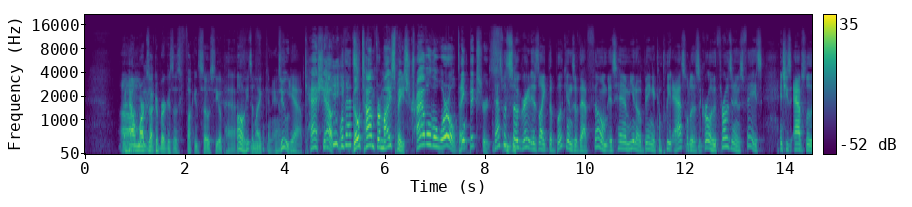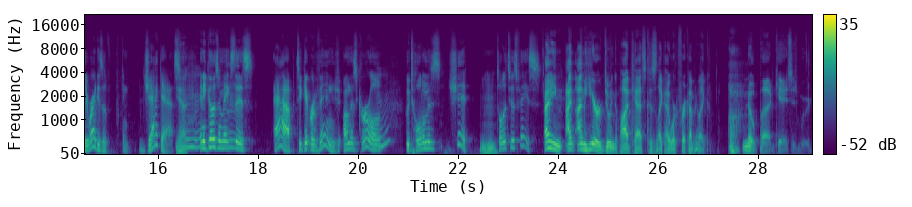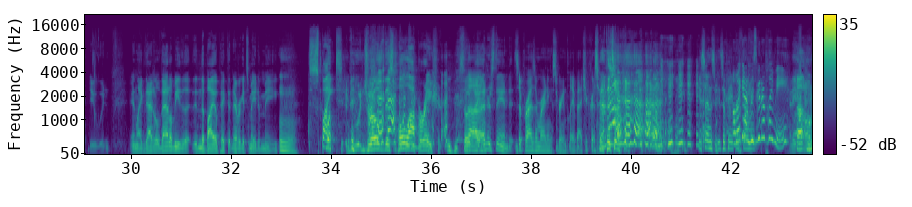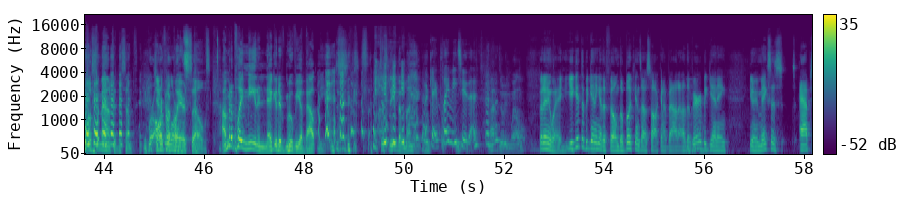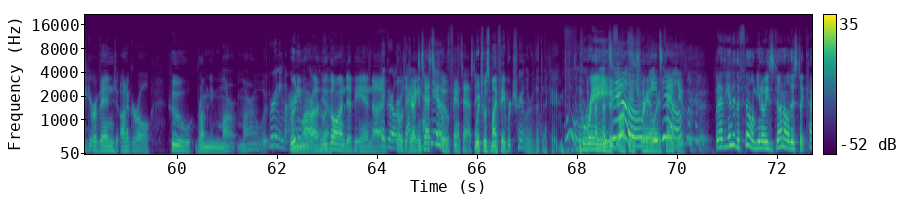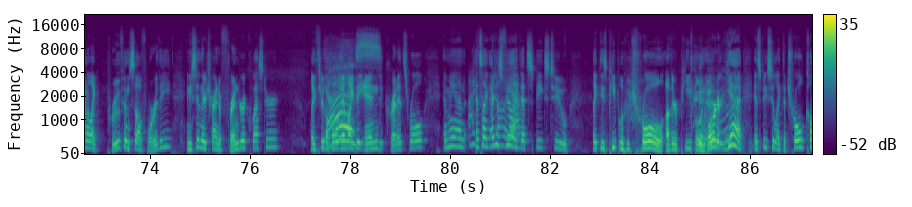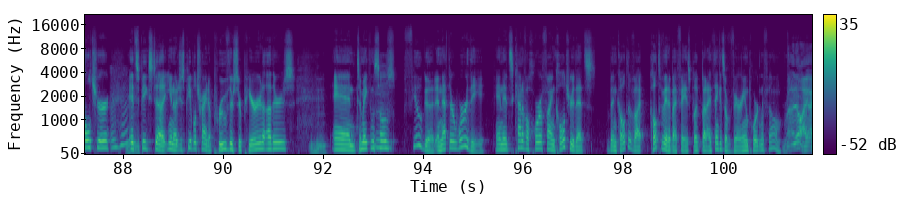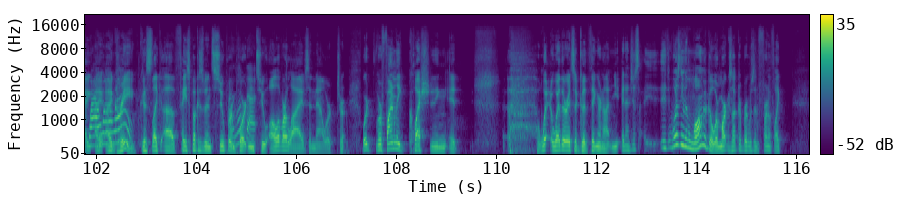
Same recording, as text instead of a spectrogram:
And how Mark Zuckerberg is a fucking sociopath. Oh, he's a I'm like, fucking asshole. dude. Yeah. cash out. well, that's- go Tom from MySpace. Travel the world. Take pictures. That's what's so great is like the bookends of that film is him, you know, being a complete asshole to this girl who throws it in his face, and she's absolutely right. He's a fucking jackass. Yeah. Mm-hmm. Mhm. And he goes and makes this app to get revenge on this girl Mm-hmm. who told him his shit, Mm-hmm. told it to his face. I mean, I'm I'm here doing a podcast because like I work for a company like no podcast is worth doing, and like that'll that'll be the in the biopic that never gets made of me. Mm. Spite drove this whole operation, so I Uh, understand it. Surprise! I'm writing a screenplay about you, Chris. That's okay. you signed this piece of paper Oh my for god, me? who's gonna play me? And it almost amounted to something. We're Jennifer all going to play ourselves. I'm going to play me in a negative movie about me. I just need the money. Okay, play me too then. Not doing well. But anyway, you get the beginning of the film, the bookends I was talking about. Uh, the Mm. very beginning, you know, he makes this app to get revenge on a girl who Romney Mar Mara, Rooney Mara. Rooney Mara, Mara, who yeah. would go on to be in uh, The Girl with the Dragon, Tattoo. Fantastic. which was my favorite trailer of the decade. great too. fucking Me trailer. too. Thank you. But at the end of the film, you know, he's done all this to kind of like prove himself worthy, and he's sitting there trying to friend request her, like through the whole and like the end credits roll. And man, I it's for- like I just oh, feel like that speaks to like these people who troll other people in order. Mm-hmm. Yeah, it speaks to like the troll culture. It speaks to you know just people trying to prove they're superior to others and to make themselves Mm. feel good and that they're worthy. And it's kind of a horrifying culture that's been cultivi- cultivated by Facebook, but I think it's a very important film. I know. I, I, Wow, I, I wow, agree wow. because like uh, Facebook has been super love important that. to all of our lives, and now we're tr we're we're finally questioning it. Wh- Whether it's a good thing or not, and, you, and I just it wasn't even long ago where Mark Zuckerberg was in front of like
